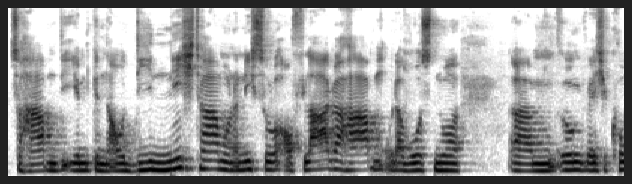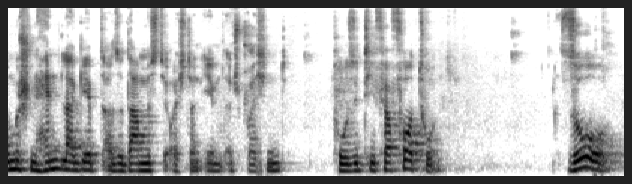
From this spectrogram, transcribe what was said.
zu haben, die eben genau die nicht haben oder nicht so auf Lager haben oder wo es nur ähm, irgendwelche komischen Händler gibt. Also da müsst ihr euch dann eben entsprechend positiv hervortun. So,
